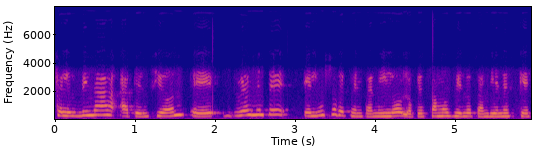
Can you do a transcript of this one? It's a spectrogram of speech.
Se les brinda atención. Eh, realmente el uso de fentanilo, lo que estamos viendo también es que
